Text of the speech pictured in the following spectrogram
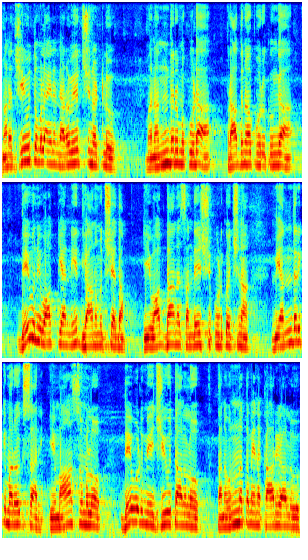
మన జీవితంలో ఆయన నెరవేర్చినట్లు మనందరము కూడా ప్రార్థనాపూర్వకంగా దేవుని వాక్యాన్ని ధ్యానము చేద్దాం. ఈ వాగ్దాన సందేశకుడికి వచ్చిన మీ అందరికీ మరొకసారి ఈ మాసములో దేవుడు మీ జీవితాలలో తన ఉన్నతమైన కార్యాలు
